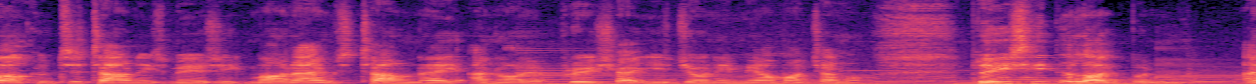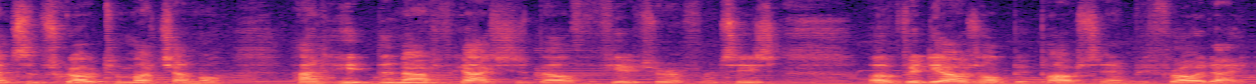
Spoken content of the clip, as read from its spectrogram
welcome to Tony's Music. My name's Tony and I appreciate you joining me on my channel. Please hit the like button and subscribe to my channel and hit the notifications bell for future references of videos I'll be posting every Friday.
